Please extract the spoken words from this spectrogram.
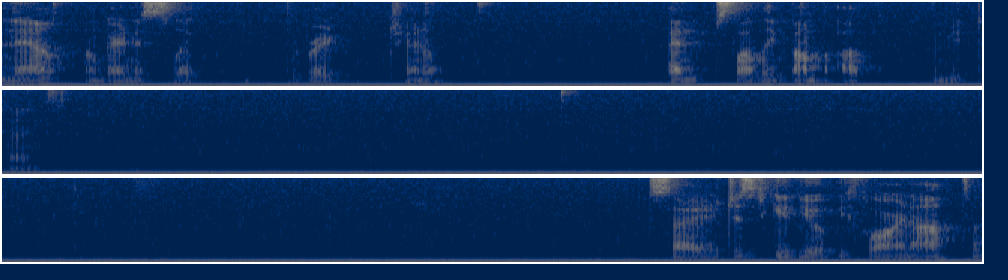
And now I'm going to select the red channel and slightly bump up the midtones. So just to give you a before and after,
